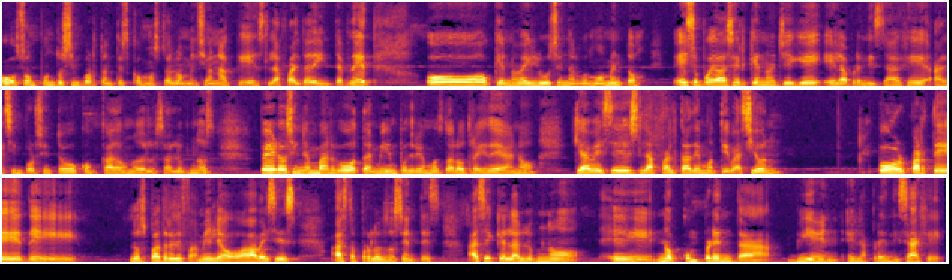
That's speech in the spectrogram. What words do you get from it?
o son puntos importantes como usted lo menciona, que es la falta de internet o que no hay luz en algún momento. Eso puede hacer que no llegue el aprendizaje al 100% con cada uno de los alumnos, pero sin embargo también podríamos dar otra idea, ¿no? Que a veces la falta de motivación por parte de los padres de familia o a veces hasta por los docentes hace que el alumno eh, no comprenda bien el aprendizaje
